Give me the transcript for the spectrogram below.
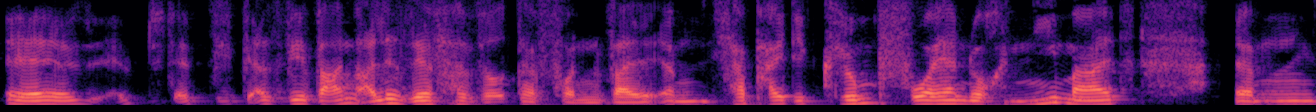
äh, also wir waren alle sehr verwirrt davon, weil ähm, ich habe Heidi Klum vorher noch niemals ähm,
